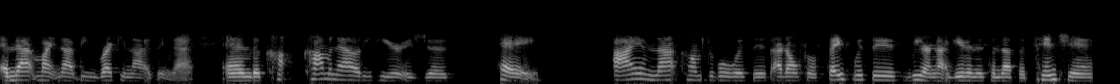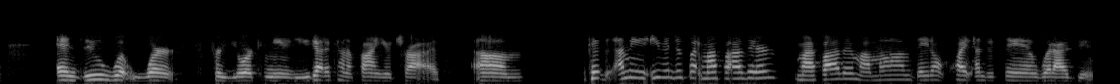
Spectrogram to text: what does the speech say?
And that might not be recognizing that. And the co- commonality here is just, hey, I am not comfortable with this. I don't feel safe with this. We are not giving this enough attention. And do what works for your community. You got to kind of find your tribe. Um, because I mean, even just like my father, my father, my mom, they don't quite understand what I do.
